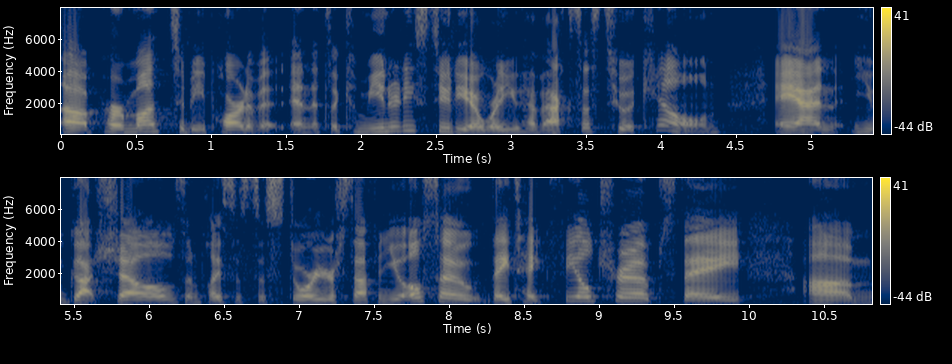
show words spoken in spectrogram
uh, per month to be part of it. And it's a community studio where you have access to a kiln and you've got shelves and places to store your stuff. And you also, they take field trips, they um,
